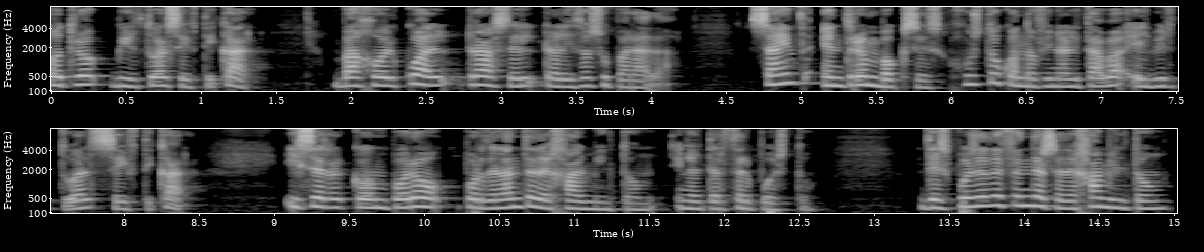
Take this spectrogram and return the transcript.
otro virtual safety car, bajo el cual Russell realizó su parada. Sainz entró en boxes justo cuando finalizaba el virtual safety car y se recomporó por delante de Hamilton en el tercer puesto. Después de defenderse de Hamilton,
